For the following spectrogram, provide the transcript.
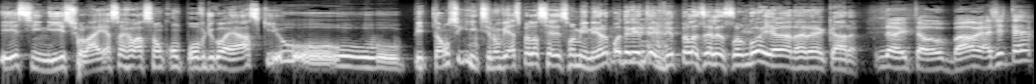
esse início lá e essa relação com o povo de Goiás, que o, o Pitão é seguinte, se não viesse pela seleção mineira, poderia ter vindo pela seleção goiana, né, cara? Não, então, o Bauer, a gente até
